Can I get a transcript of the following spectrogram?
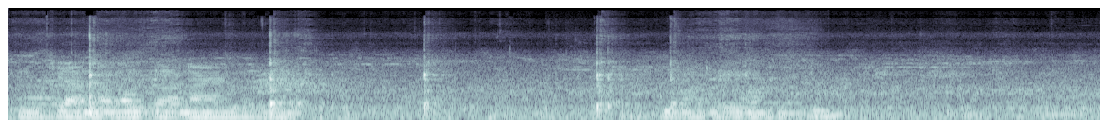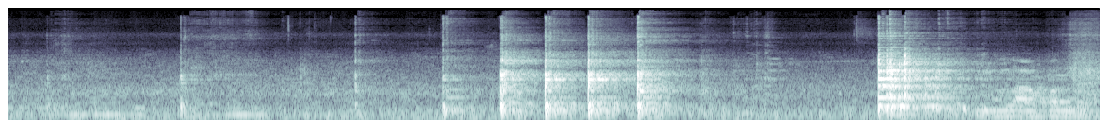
ಮುಂಚೆ ಅನ್ನವಂಕ ನಾಯಕ ಮಾಡಿ ಮಾಡಿ நல்லா பண்ணுங்க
